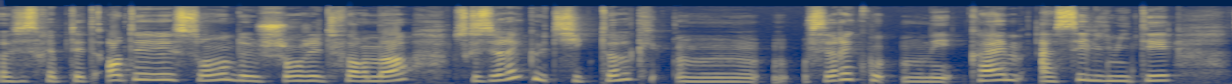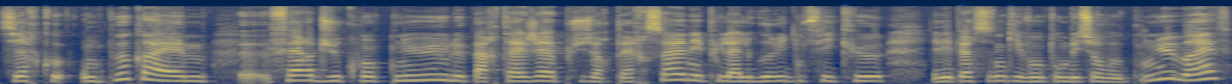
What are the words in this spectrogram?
ce serait peut-être intéressant de changer de format, parce que c'est vrai que TikTok, c'est vrai qu'on est quand même assez limité, c'est-à-dire qu'on peut quand même faire du contenu, le partager à plusieurs personnes, et puis l'algorithme fait que y a des personnes qui vont tomber sur votre contenu, bref,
